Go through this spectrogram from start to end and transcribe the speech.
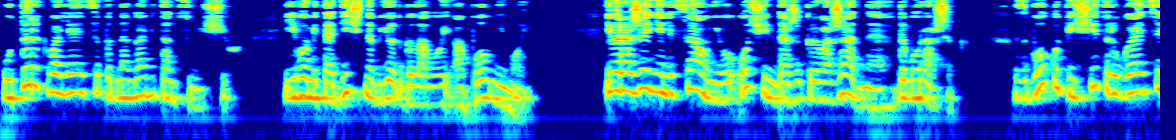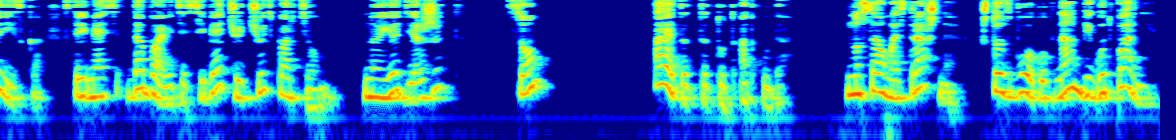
Утырок валяется под ногами танцующих. Его методично бьет головой о пол немой. И выражение лица у него очень даже кровожадное, до мурашек. Сбоку пищит и ругается Риска, стремясь добавить от себя чуть-чуть по Артему. Но ее держит сон а этот-то тут откуда? Но самое страшное, что сбоку к нам бегут парни,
